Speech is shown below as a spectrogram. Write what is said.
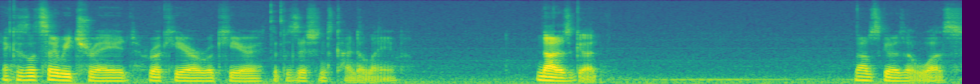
Yeah, because let's say we trade rook here, rook here. The position's kind of lame. Not as good. Not as good as it was.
